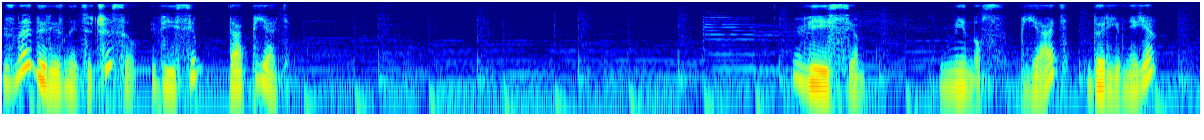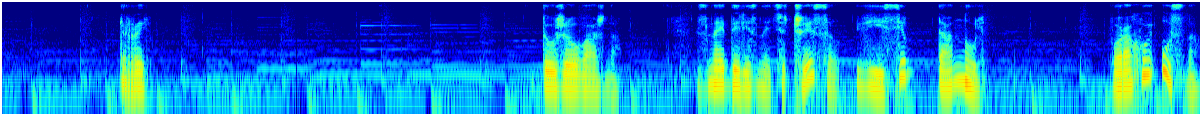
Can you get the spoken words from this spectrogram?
знайди різницю чисел 8 та 5. Вісім мінус 5 дорівнює 3. Дуже уважно. Знайди різницю чисел 8 та 0. Порахуй усно,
